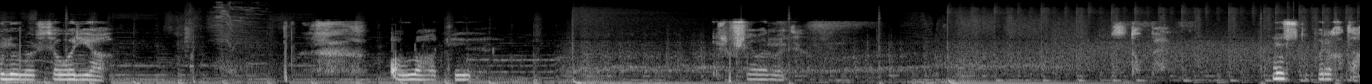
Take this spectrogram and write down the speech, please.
bunu verse var ya. Allah hadi. Hiçbir şey vermedi. Stopper. Mustopper'e kadar.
